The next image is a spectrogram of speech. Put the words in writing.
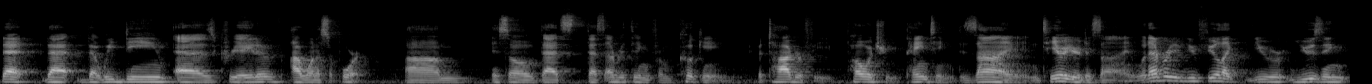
that that that we deem as creative, I want to support. Um, and so that's that's everything from cooking, photography, poetry, painting, design, interior design, whatever you feel like you're using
